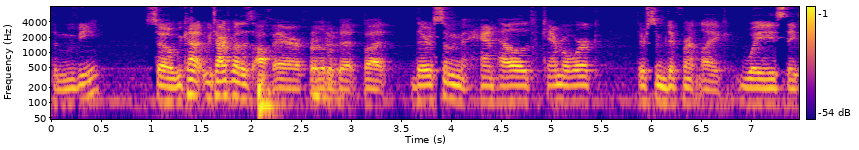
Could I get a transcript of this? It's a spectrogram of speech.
the movie. So we kind of we talked about this off air for a little Mm-hmm. bit, but there's some handheld camera work. There's some different like ways they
